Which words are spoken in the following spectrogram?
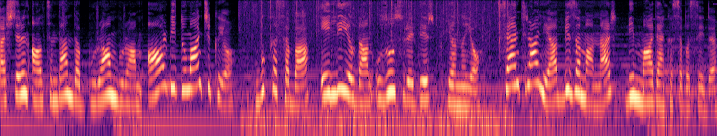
Taşların altından da buram buram ağır bir duman çıkıyor. Bu kasaba 50 yıldan uzun süredir yanıyor. Centralia bir zamanlar bir maden kasabasıydı.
